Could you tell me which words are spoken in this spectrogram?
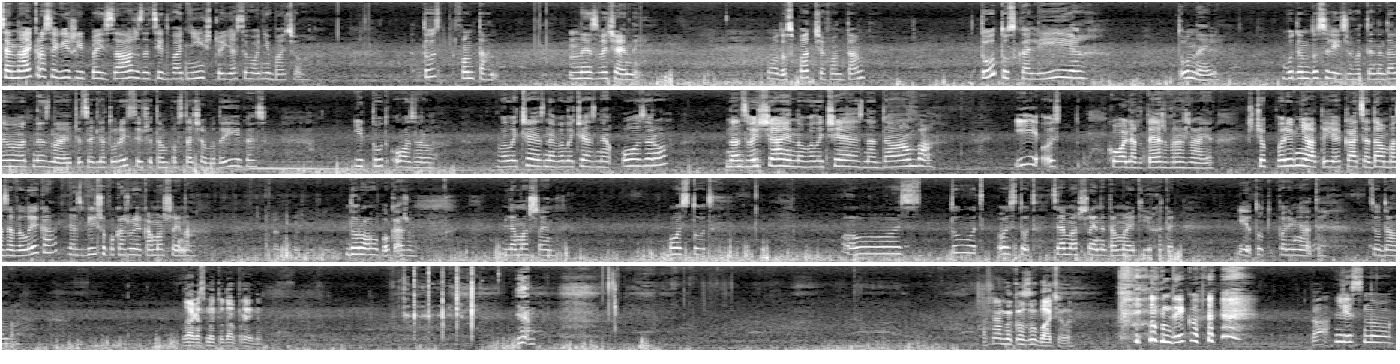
Це найкрасивіший пейзаж за ці два дні, що я сьогодні бачила. Тут фонтан. Незвичайний. Водоспад чи фонтан. Тут у скалі тунель. Будемо досліджувати. На даний момент не знаю, чи це для туристів, чи там повстача води якась. І тут озеро. Величезне, величезне озеро. Надзвичайно величезна дамба. І ось колір теж вражає. Щоб порівняти, яка ця дамба завелика, я збільшу покажу, яка машина. А де ти бачиш машину? Дорогу покажу для машин. Ось тут. Ось тут. Ось тут. Це машини там мають їхати. І тут порівняти цю дамбу. Зараз ми туди прийдемо. Є. А ще ми козу бачили. Дику Так. лісну.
